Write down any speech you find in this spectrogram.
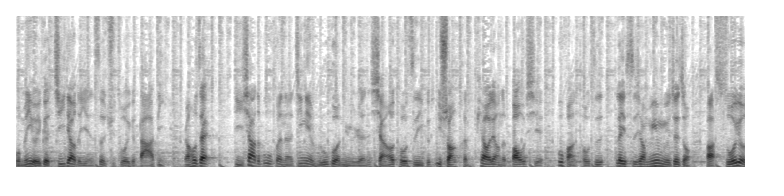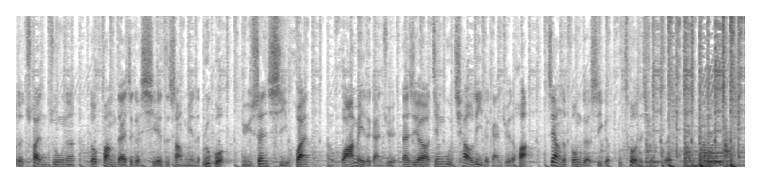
我们有一个基调的颜色去做一个打底。然后再底下的部分呢，今年如果女人想要投资一个一双很漂亮的包鞋，不妨投资类似像 miu miu 这种，把所有的串珠呢都放在这个鞋子上面的。如果女生喜欢很华美的感觉，但是又要兼顾俏丽的感觉的话，这样的风格是一个不错的选择。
